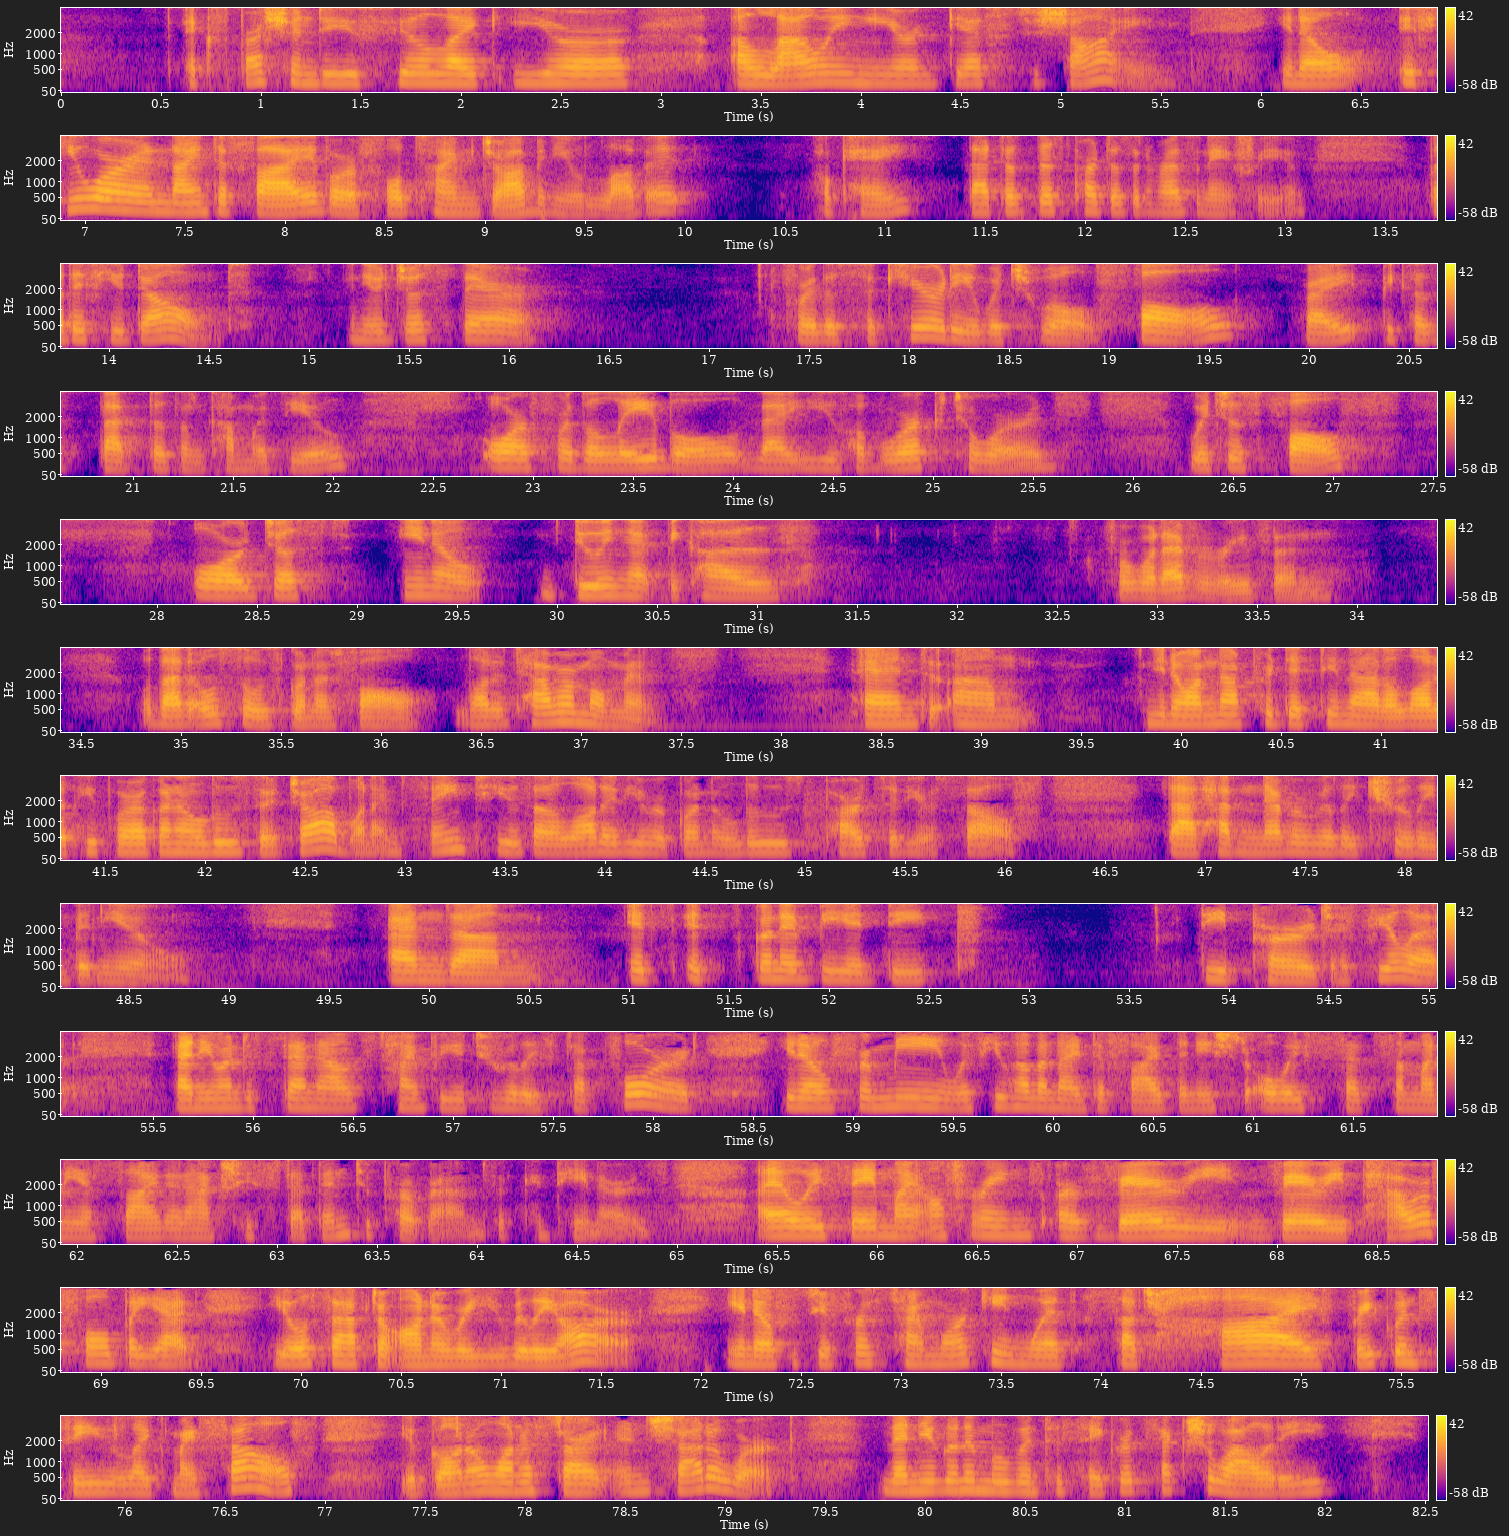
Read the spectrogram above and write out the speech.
expression? Do you feel like you're allowing your gifts to shine? You know, if you are a nine to five or a full time job and you love it, okay, that does this part doesn't resonate for you. But if you don't, and you're just there for the security, which will fall, right? Because that doesn't come with you, or for the label that you have worked towards, which is false, or just, you know, doing it because for whatever reason, well, that also is going to fall. A lot of tower moments. And um, you know, I'm not predicting that a lot of people are going to lose their job. What I'm saying to you is that a lot of you are going to lose parts of yourself that have never really truly been you. And um, it's it's going to be a deep, deep purge. I feel it. And you understand now it's time for you to really step forward. You know, for me, if you have a nine to five, then you should always set some money aside and actually step into programs and containers. I always say my offerings are very, very powerful, but yet you also have to honor where you really are. You know, if it's your first time working with such high frequency like myself, you're going to want to start in shadow work. Then you're going to move into sacred sexuality,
